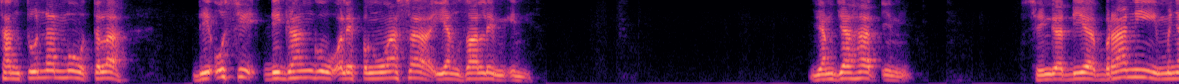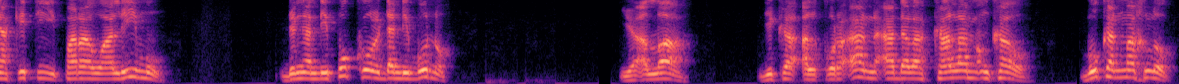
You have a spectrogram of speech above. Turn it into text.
santunanmu telah diusik, diganggu oleh penguasa yang zalim ini. Yang jahat ini. Sehingga dia berani menyakiti para walimu dengan dipukul dan dibunuh. Ya Allah, jika Al-Quran adalah kalam engkau, bukan makhluk,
